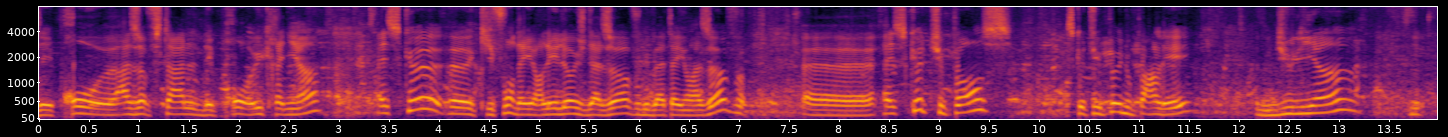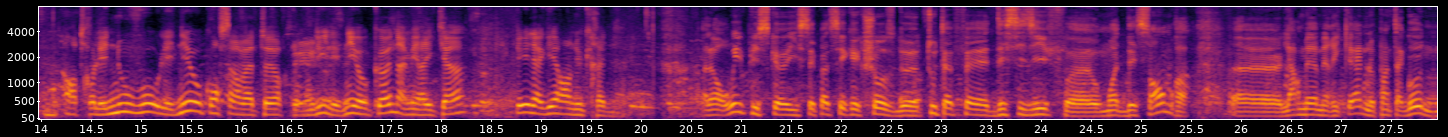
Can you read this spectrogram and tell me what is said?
des pro-Azovstal, des pro-ukrainiens. Est-ce que, euh, qui font d'ailleurs l'éloge d'Azov, du bataillon Azov, euh, est-ce que tu penses, est-ce que tu peux nous parler du lien entre les nouveaux, les néoconservateurs, comme on dit, les néocons américains, et la guerre en Ukraine? Alors oui, puisqu'il s'est passé quelque chose de tout à fait décisif euh, au mois de décembre. Euh, l'armée américaine, le Pentagone,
